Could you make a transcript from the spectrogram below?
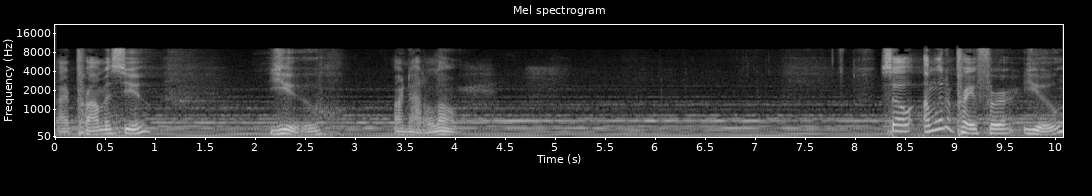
I promise you, you are not alone. So I'm going to pray for you,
